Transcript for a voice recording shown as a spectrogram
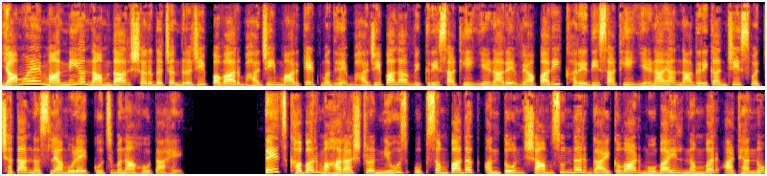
यामुळे माननीय नामदार शरदचंद्रजी पवार भाजी मार्केटमध्ये भाजीपाला विक्रीसाठी येणारे व्यापारी खरेदीसाठी येणाऱ्या नागरिकांची स्वच्छता नसल्यामुळे कुचबना होत आहे. तेच खबर महाराष्ट्र न्यूज उपसंपादक अंतोन श्यामसुंदर गायकवाड मोबाईल नंबर अठ्ठ्याण्णव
